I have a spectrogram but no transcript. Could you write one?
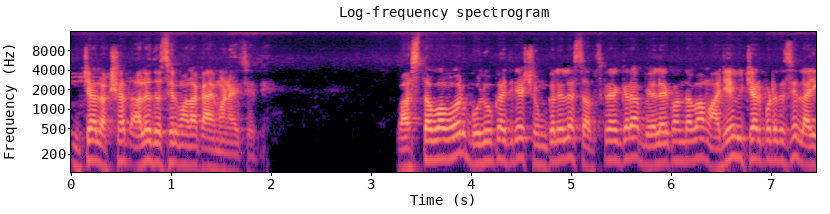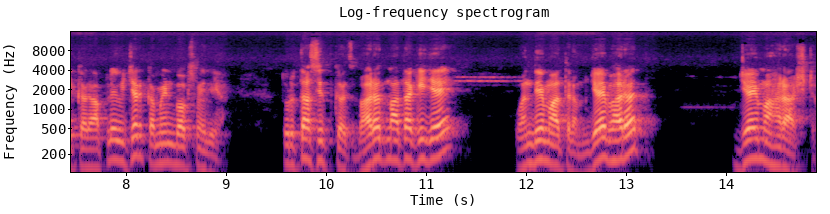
तुमच्या लक्षात आलंच असेल मला काय म्हणायचं आहे ते. वास्तवावर बोलू काहीतरी शृंखलेला सबस्क्राईब करा बेल आयकॉन दाबा माझे विचार पडत असेल लाईक करा. आपले विचार कमेंट बॉक्समध्ये लिहा. तुर्तास इतकंच. भारत माता की जय? वंदे मातरम. जय भारत. जय महाराष्ट्र.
